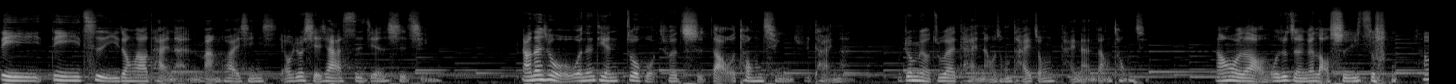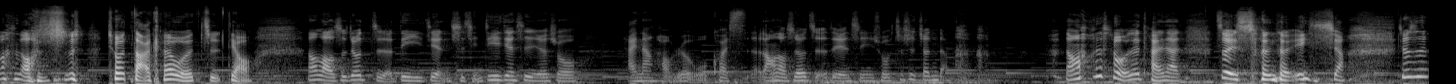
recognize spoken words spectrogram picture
第一第一次移动到台南，满怀欣喜，我就写下四件事情。然后但是我我那天坐火车迟到，我通勤去台南，我就没有住在台南，我从台中台南这样通勤。然后我的老我就只能跟老师一组，然后老师就打开我的纸条，然后老师就指了第一件事情，第一件事情就说。台南好热，我快死了。然后老师就指着这件事情说：“这是真的。”然后这是我对台南最深的印象，就是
